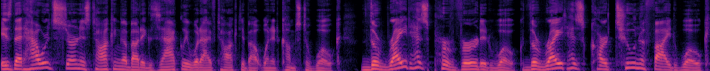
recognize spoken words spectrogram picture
is that Howard Stern is talking about exactly what I've talked about when it comes to woke. The right has perverted woke. The right has cartoonified woke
